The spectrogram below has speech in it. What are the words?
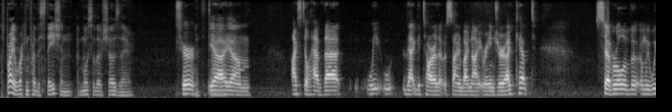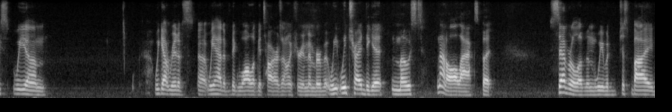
was probably working for the station most of those shows there. Sure. Yeah, I um, I still have that. We that guitar that was signed by Night Ranger. I kept several of the, and we we we um we got rid of. Uh, we had a big wall of guitars. I don't know if you remember, but we we tried to get most, not all acts, but several of them. We would just buy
